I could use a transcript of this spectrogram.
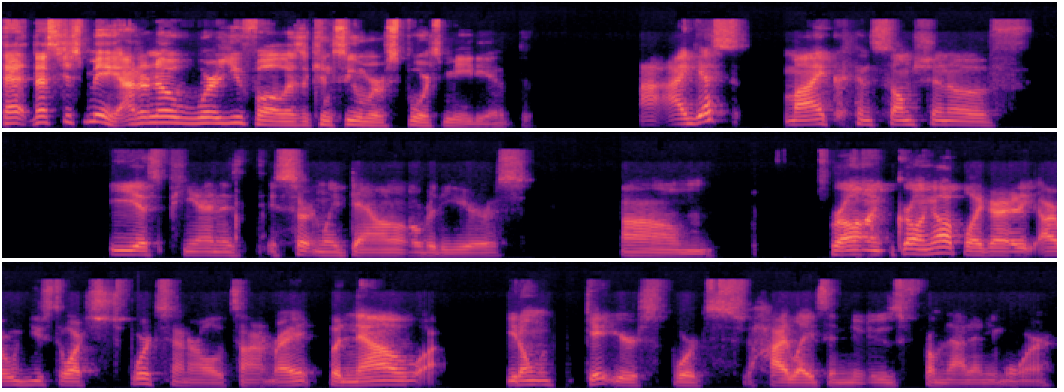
that that's just me. I don't know where you fall as a consumer of sports media. I guess my consumption of ESPN is, is certainly down over the years. Um, growing growing up, like I I used to watch Sports Center all the time, right? But now you don't get your sports highlights and news from that anymore.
